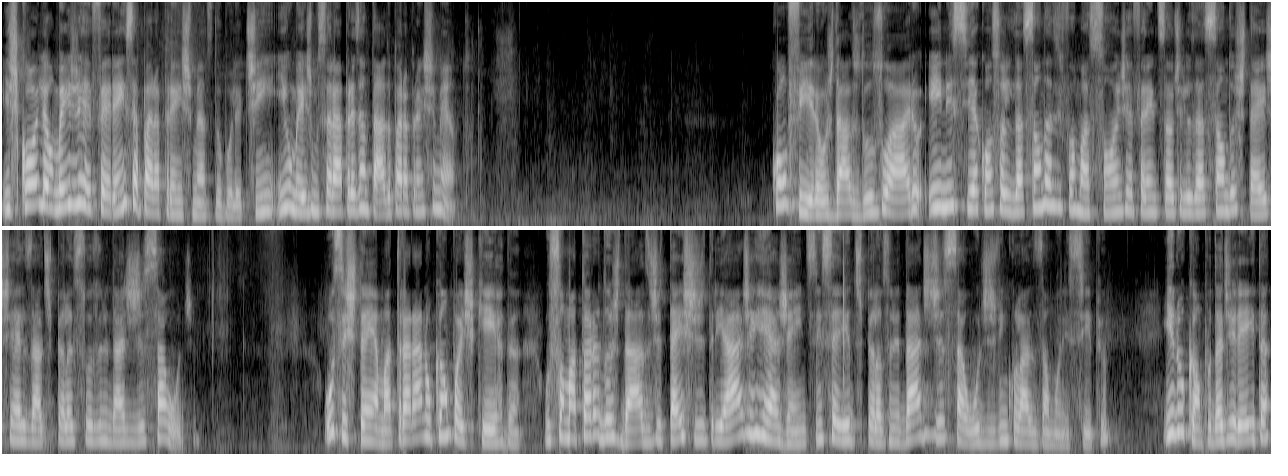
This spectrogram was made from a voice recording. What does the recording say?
escolha o mês de referência para preenchimento do boletim e o mesmo será apresentado para preenchimento. Confira os dados do usuário e inicie a consolidação das informações referentes à utilização dos testes realizados pelas suas unidades de saúde. O sistema trará no campo à esquerda o somatório dos dados de testes de triagem reagentes inseridos pelas unidades de saúde vinculadas ao município e no campo da direita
